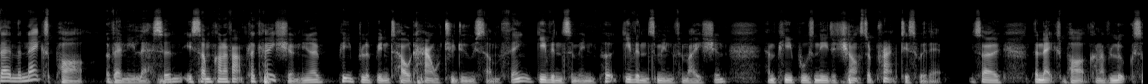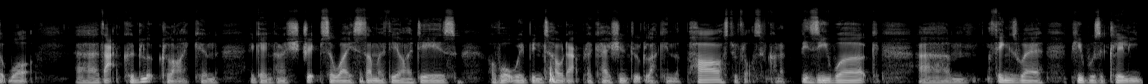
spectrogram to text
then the next part of any lesson is some kind of application. You know, people have been told how to do something, given some input, given some information, and pupils need a chance to practice with it. So the next part kind of looks at what uh, that could look like, and again, kind of strips away some of the ideas of what we've been told applications look like in the past, with lots of kind of busy work, um, things where pupils are clearly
